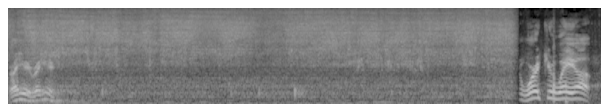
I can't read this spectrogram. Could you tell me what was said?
Right here, right here. Work your way up.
